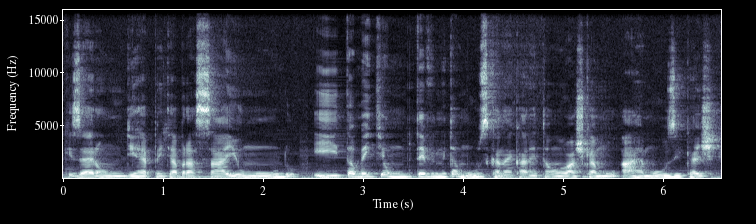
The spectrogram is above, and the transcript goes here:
Quiseram, de repente, abraçar aí o mundo e também tinha, teve muita música, né, cara? Então eu acho que a as músicas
